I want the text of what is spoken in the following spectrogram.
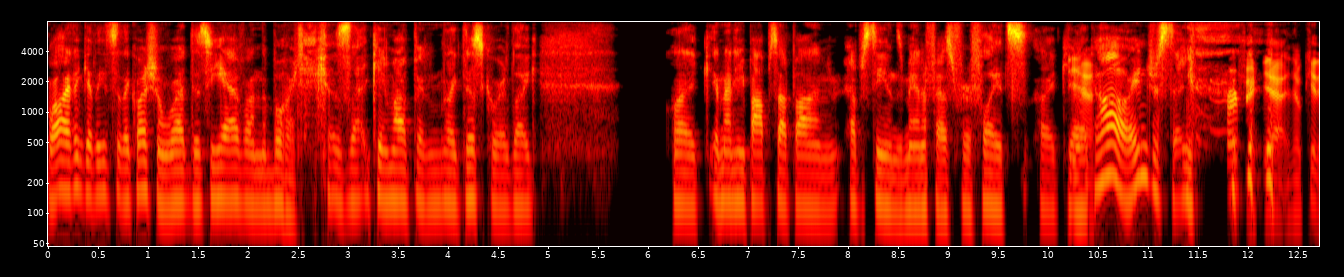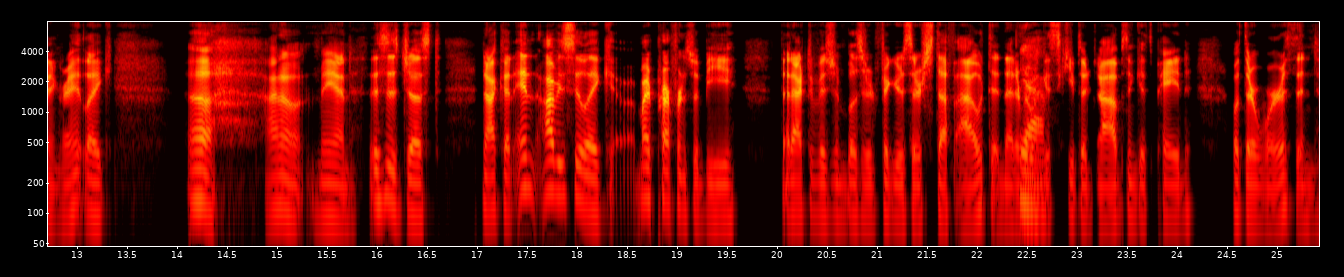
Well, I think it leads to the question: What does he have on the board? Because that came up in like Discord, like, like, and then he pops up on Epstein's manifest for flights. Like, you're like, oh, interesting. perfect. Yeah, no kidding, right? Like, uh, I don't, man, this is just not good. And obviously, like, my preference would be that Activision Blizzard figures their stuff out and that everyone Yeah. gets to keep their jobs and gets paid what they're worth and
